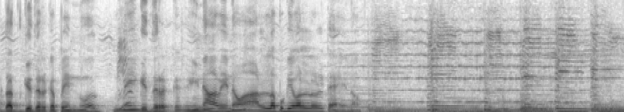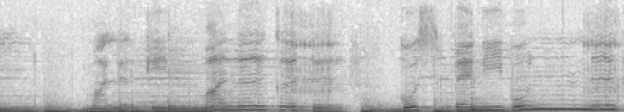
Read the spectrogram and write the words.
අදත් ගෙදරක පෙන්නුවොත් මේ ගෙදර hina වෙනවා අල්ලපු ගෙවල් වලට ඇහෙනවා. පැණි බොන්නද?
